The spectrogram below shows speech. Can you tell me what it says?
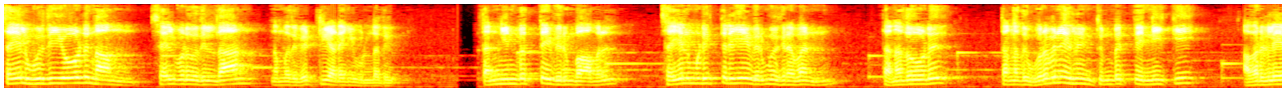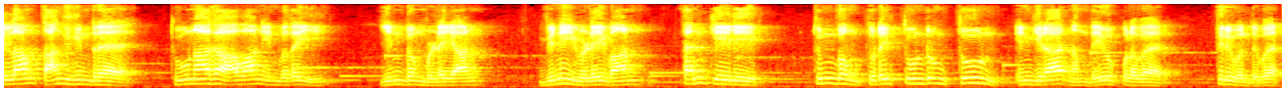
செயல் உறுதியோடு நாம் செயல்படுவதில்தான் நமது வெற்றி அடங்கி உள்ளது. தன் இன்பத்தை விரும்பாமல் செயல் முடித்தலையே விரும்புகிறவன் தனதோடு தனது உறவினர்களின் துன்பத்தை நீக்கி அவர்களையெல்லாம் தாங்குகின்ற தூணாக ஆவான் என்பதை இன்பம் விளையான் வினை விளைவான் தன் கேளீர் துன்பம் துடைத்தூன்றும் தூண் என்கிறார் நம் தெய்வப்புலவர் திருவள்ளுவர்.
